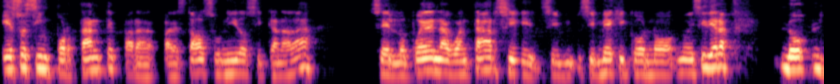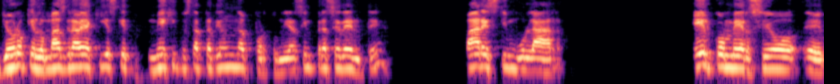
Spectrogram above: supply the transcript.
Eso es importante para, para Estados Unidos y Canadá. Se lo pueden aguantar si, si, si México no, no incidiera. Lo, yo creo que lo más grave aquí es que México está perdiendo una oportunidad sin precedente para estimular el comercio, eh,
